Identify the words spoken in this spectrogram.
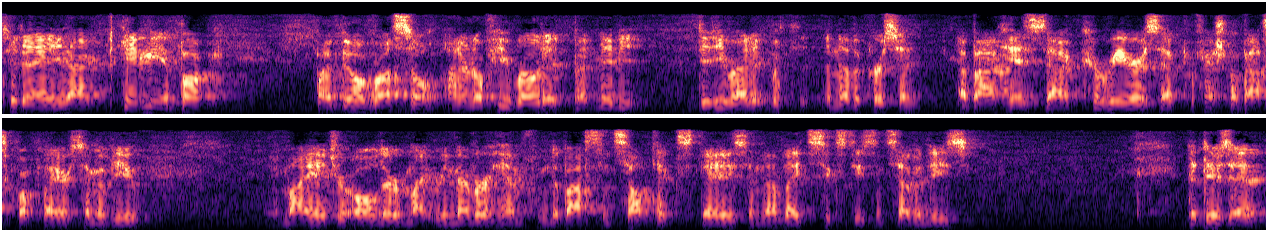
today uh, gave me a book by Bill Russell. I don't know if he wrote it, but maybe did he write it with another person about his uh, career as a professional basketball player. Some of you my age or older might remember him from the Boston Celtics days in the late 60s and 70s. But there's a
